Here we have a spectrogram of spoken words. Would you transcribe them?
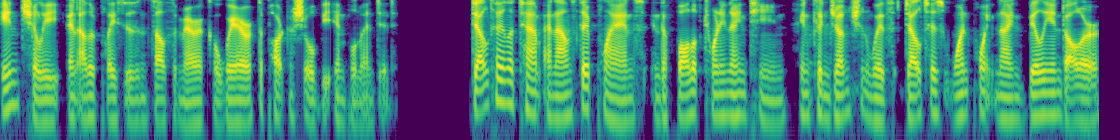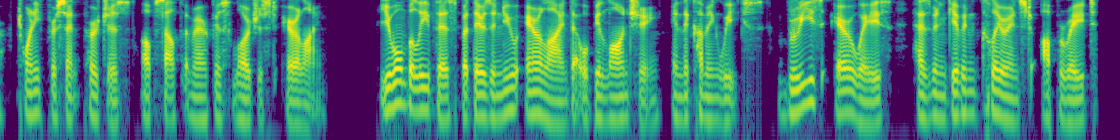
in Chile and other places in South America where the partnership will be implemented. Delta and LATAM announced their plans in the fall of 2019 in conjunction with Delta's $1.9 billion 20% purchase of South America's largest airline. You won't believe this, but there's a new airline that will be launching in the coming weeks. Breeze Airways has been given clearance to operate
